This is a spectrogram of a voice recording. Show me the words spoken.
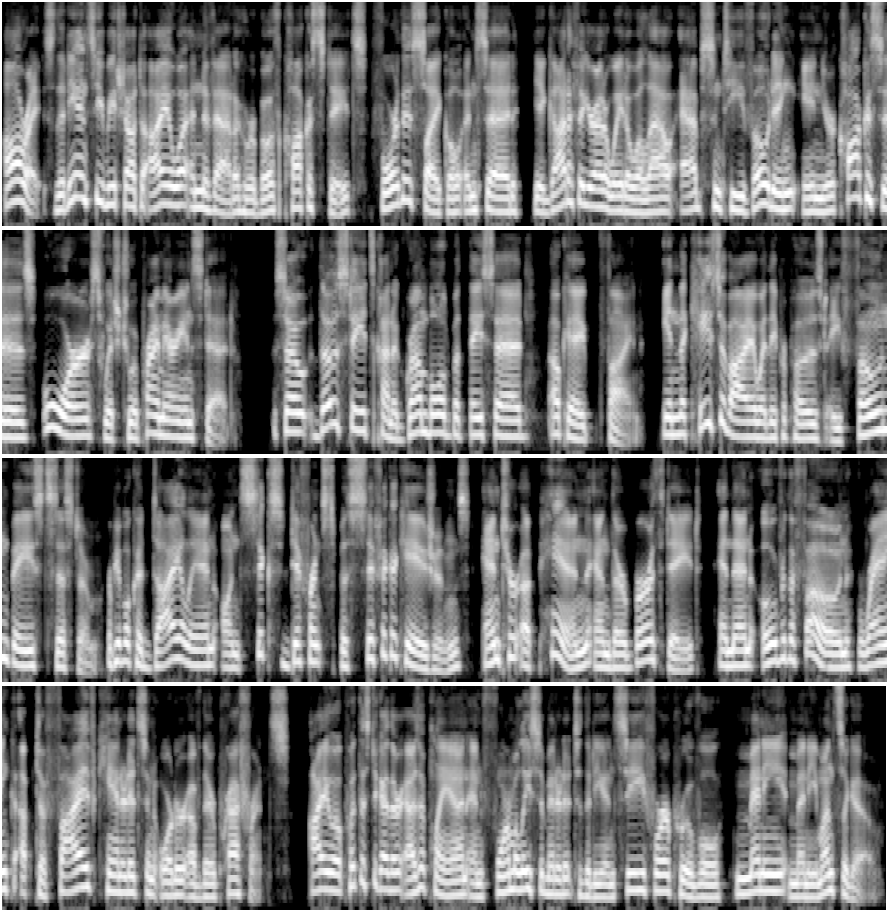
All right, so the DNC reached out to Iowa and Nevada, who are both caucus states, for this cycle and said, you got to figure out a way to allow absentee voting in your caucuses or switch to a primary instead. So those states kind of grumbled, but they said, okay, fine. In the case of Iowa, they proposed a phone based system where people could dial in on six different specific occasions, enter a PIN and their birth date, and then over the phone rank up to five candidates in order of their preference. Iowa put this together as a plan and formally submitted it to the DNC for approval many, many months ago.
